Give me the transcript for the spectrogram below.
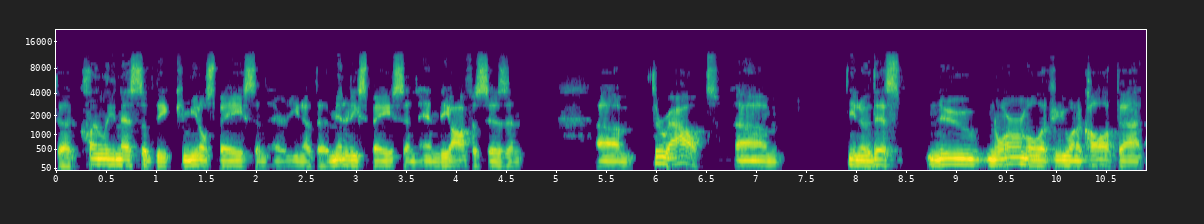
the cleanliness of the communal space and or, you know the amenity space and, and the offices. And um, throughout um, you know this new normal if you want to call it that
